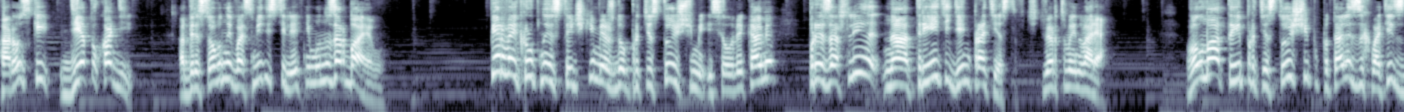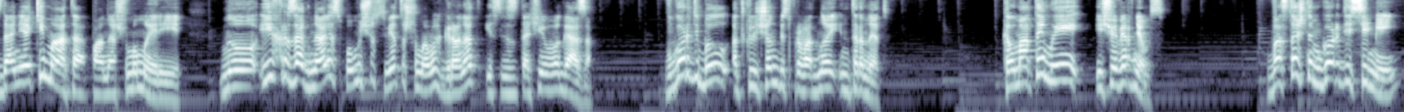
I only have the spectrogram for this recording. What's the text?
по-русски «Дед, уходи», адресованный 80-летнему Назарбаеву. Первые крупные стычки между протестующими и силовиками произошли на третий день протестов, 4 января. В Алматы протестующие попытались захватить здание Акимата, по нашему мэрии, но их разогнали с помощью светошумовых гранат и слезоточивого газа – в городе был отключен беспроводной интернет. К Алматы мы еще вернемся. В восточном городе Семей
